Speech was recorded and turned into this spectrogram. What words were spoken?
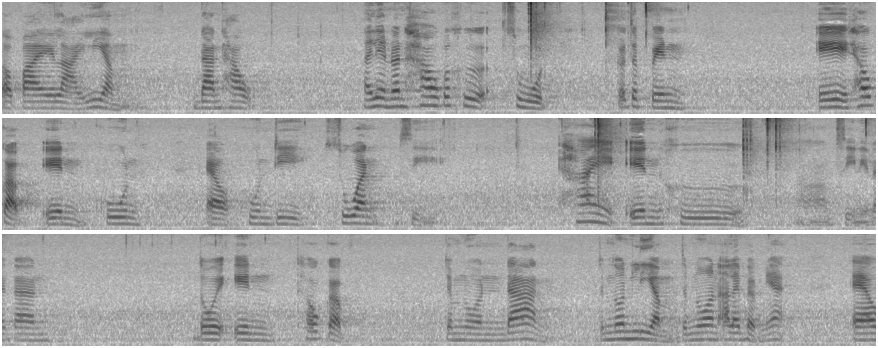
ต่อไปหลายเหลี่ยมด้านเท่า หลายเหลี่ยมด้านเท่าก็คือสูตรก็จะเป็น a เท่ากับ n คูณ l คูณ d ส่วน 4 ให้ n คืออสีนี้ล้วกัน โดย n เท่ากับจำนวนด้านจำนวนเหลี่ยมจำนวนอะไรแบบเนี้ย L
